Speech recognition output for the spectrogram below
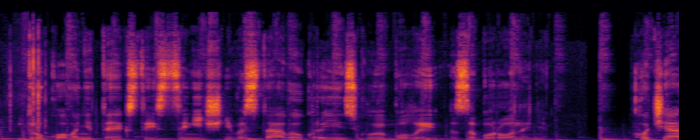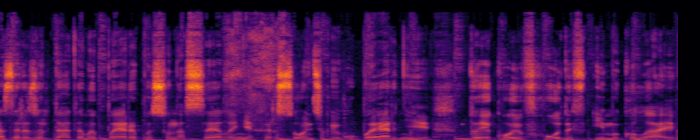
Друковані тексти і сценічні вистави українською були заборонені. Хоча за результатами перепису населення Херсонської губернії, до якої входив і Миколаїв,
